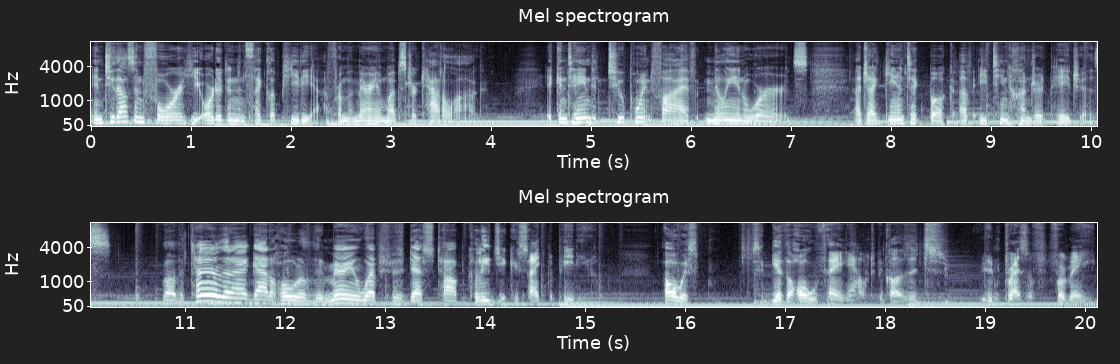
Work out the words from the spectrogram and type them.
In 2004, he ordered an encyclopedia from a Merriam-Webster catalog. It contained 2.5 million words, a gigantic book of 1,800 pages. By the time that I got a hold of the Merriam-Webster's desktop collegiate encyclopedia, I always give the whole thing out because it's impressive for me.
